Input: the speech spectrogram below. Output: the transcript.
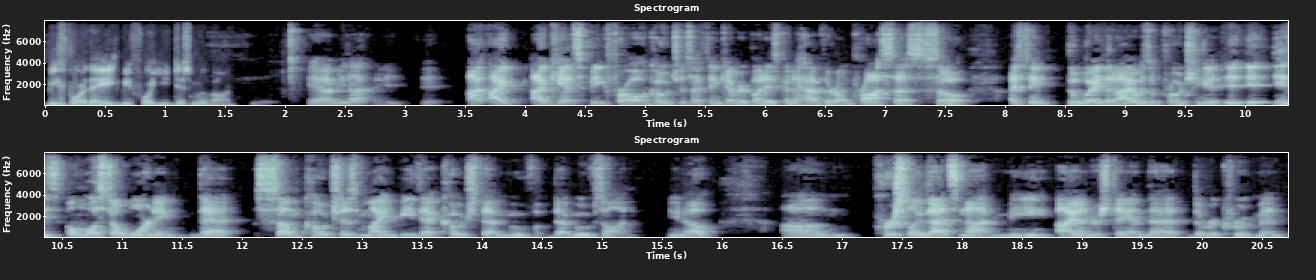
before they before you just move on? Yeah, I mean, I, I, I can't speak for all coaches. I think everybody's going to have their own process. So I think the way that I was approaching it, it, it is almost a warning that some coaches might be that coach that move that moves on. You know, um, personally, that's not me. I understand that the recruitment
